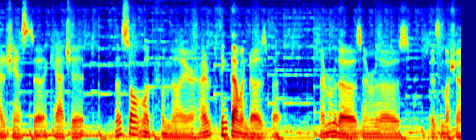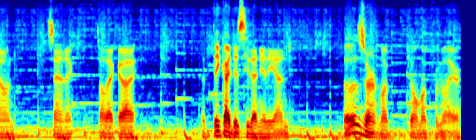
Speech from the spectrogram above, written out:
had a chance to catch it. Those don't look familiar. I think that one does, but I remember those. I remember those. There's a Mushound, Sanic, saw that guy. I think I did see that near the end. Those aren't look don't look familiar.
